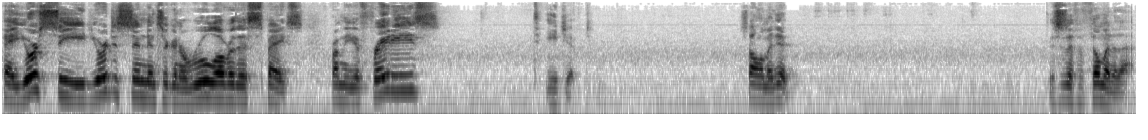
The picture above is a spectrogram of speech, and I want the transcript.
hey, your seed, your descendants are going to rule over this space from the Euphrates to Egypt. Solomon did. This is a fulfillment of that.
